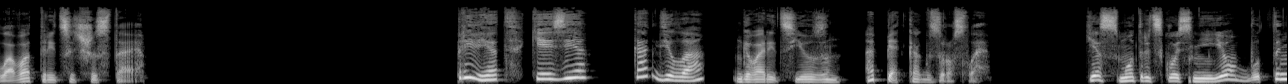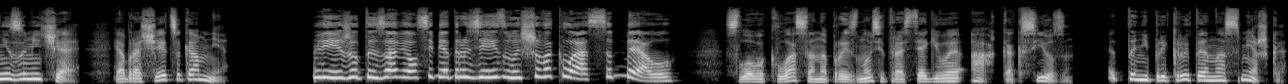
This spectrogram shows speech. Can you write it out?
Глава 36. «Привет, Кезия. Как дела?» — говорит Сьюзен, опять как взрослая. Кес смотрит сквозь нее, будто не замечая, и обращается ко мне. «Вижу, ты завел себе друзей из высшего класса, Белл». Слово «класс» она произносит, растягивая «а», как Сьюзен. Это неприкрытая насмешка.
